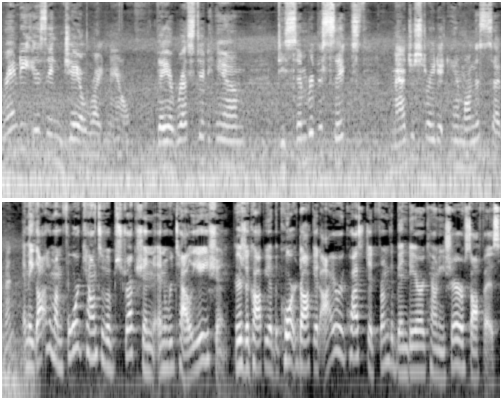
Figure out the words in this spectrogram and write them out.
Randy is in jail right now. They arrested him December the 6th, magistrated him on the 7th. And they got him on four counts of obstruction and retaliation. Here's a copy of the court docket I requested from the Bandera County Sheriff's Office.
